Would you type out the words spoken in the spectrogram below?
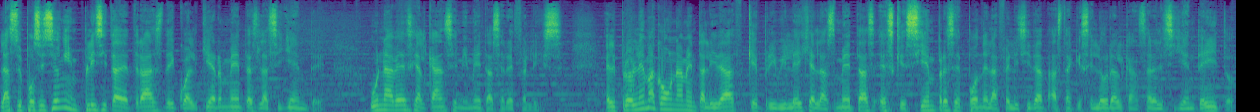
La suposición implícita detrás de cualquier meta es la siguiente. Una vez que alcance mi meta seré feliz. El problema con una mentalidad que privilegia las metas es que siempre se pone la felicidad hasta que se logra alcanzar el siguiente hito.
